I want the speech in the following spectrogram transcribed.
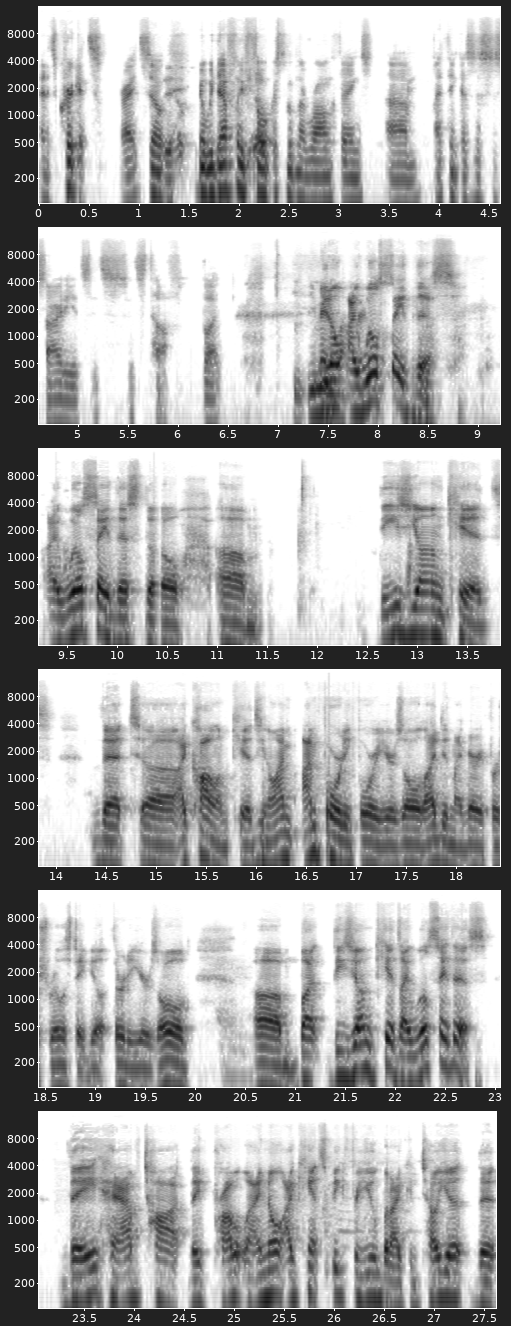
And it's crickets. Right. So, yep. you know, we definitely yep. focus on the wrong things. Um, I think as a society, it's, it's, it's tough, but you, you know, I will say this, I will say this though. Um, these young kids, that uh, I call them kids. You know, I'm I'm 44 years old. I did my very first real estate deal at 30 years old. Um, but these young kids, I will say this: they have taught. They probably. I know I can't speak for you, but I can tell you that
